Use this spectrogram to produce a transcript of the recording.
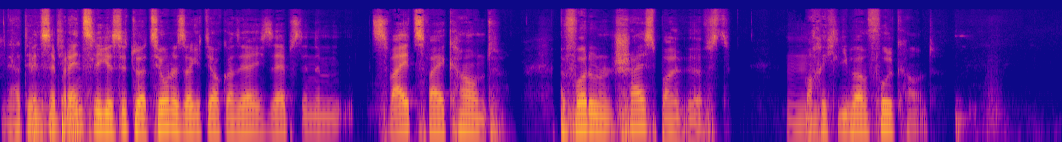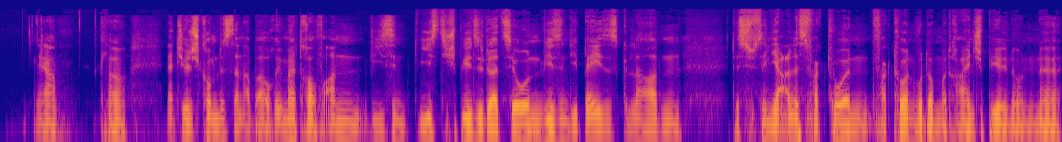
Ja, Wenn es eine brenzlige Situation ist, sage ich dir auch ganz ehrlich, selbst in einem 2-2 Count, bevor du einen Scheißball wirfst, Mhm. mache ich lieber einen Full Count. Ja, klar. Natürlich kommt es dann aber auch immer drauf an, wie sind, wie ist die Spielsituation, wie sind die Bases geladen. Das sind ja alles Faktoren, Faktoren, wo da mit reinspielen. Und äh,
